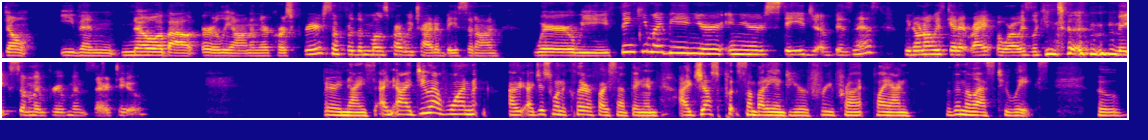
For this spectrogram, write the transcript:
don't even know about early on in their course career. So for the most part, we try to base it on where we think you might be in your in your stage of business. We don't always get it right, but we're always looking to make some improvements there too. Very nice. And I do have one. I, I just want to clarify something. And I just put somebody into your free plan within the last two weeks who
